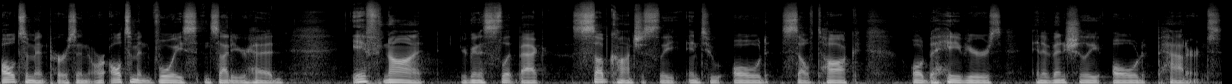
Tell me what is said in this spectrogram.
ultimate person or ultimate voice inside of your head. If not, you're going to slip back subconsciously into old self talk, old behaviors, and eventually old patterns.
